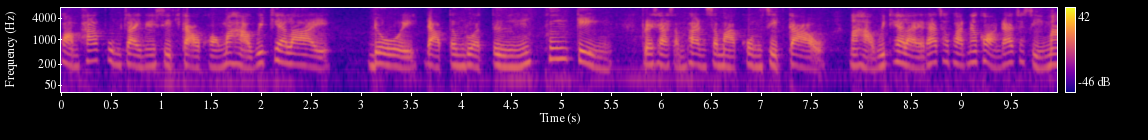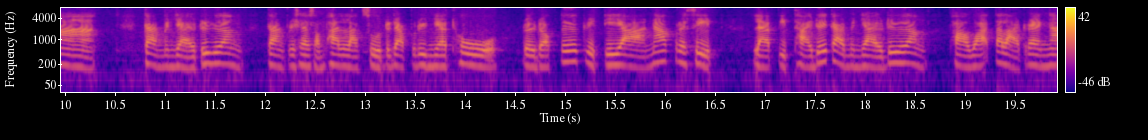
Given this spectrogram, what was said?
ความภาคภูมิใจในสิทธิ์เก่าของมหาวิทยาลัย โดยดาบตำรวจตึง พึ่งกิ่ง ประชาสัมพันธ์สมาคมสิทธิ์เก่า มหาวิทยาลัยราชภัฏนครราชสีมา การบรรยายเรื่อง การประชาสัมพันธ์หลักสูตรระดับปริญญาโท โดยดรกฤติยา นาคประสิทธิ์ และปิดท้ายด้วยการบรรยายเรื่อง ภาวะตลาดแรงง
